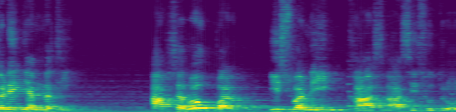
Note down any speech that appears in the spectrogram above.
જડે તેમ નથી. આપ સર્વ ઉપર ઈશ્વરની ખાસ આશીષ સૂત્રો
